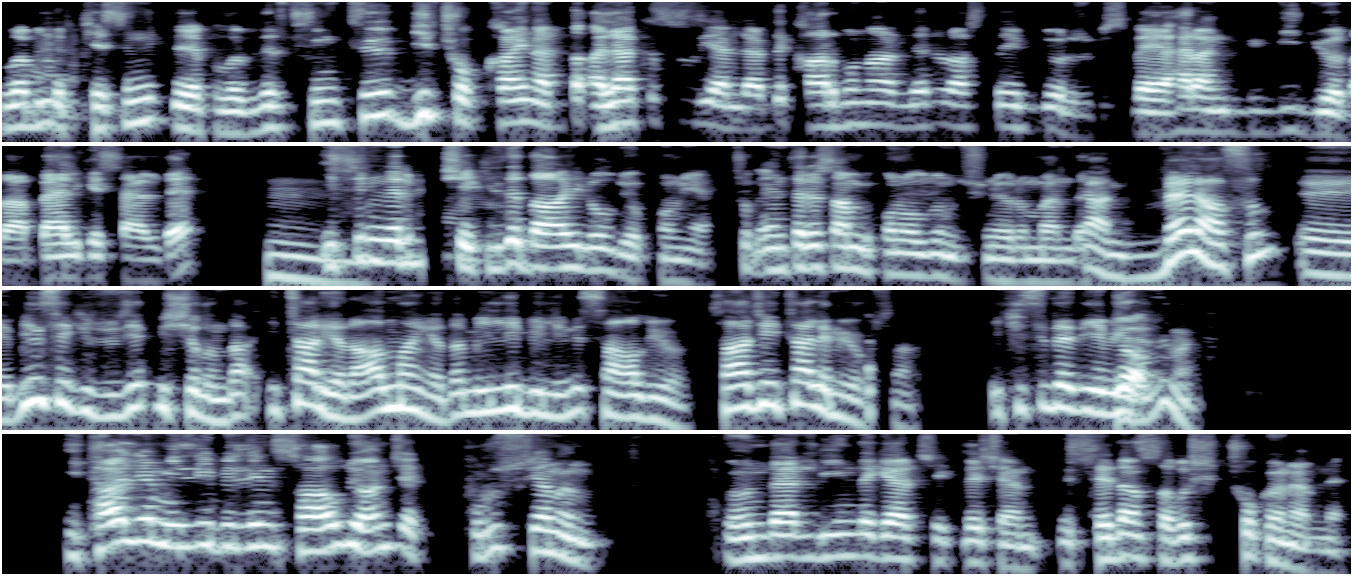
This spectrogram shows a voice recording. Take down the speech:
Yapılabilir, kesinlikle yapılabilir. Çünkü birçok kaynakta alakasız yerlerde karbonarları rastlayabiliyoruz biz veya herhangi bir videoda, belgeselde. Hmm. isimleri bir şekilde dahil oluyor konuya. Çok enteresan bir konu olduğunu düşünüyorum ben de. Yani velhasıl e, 1870 yılında İtalya'da, Almanya'da milli birliğini sağlıyor. Sadece İtalya mı yoksa? İkisi de diyebiliriz Yok. değil mi? İtalya milli birliğini sağlıyor ancak Prusya'nın önderliğinde gerçekleşen Sedan Savaşı çok önemli.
